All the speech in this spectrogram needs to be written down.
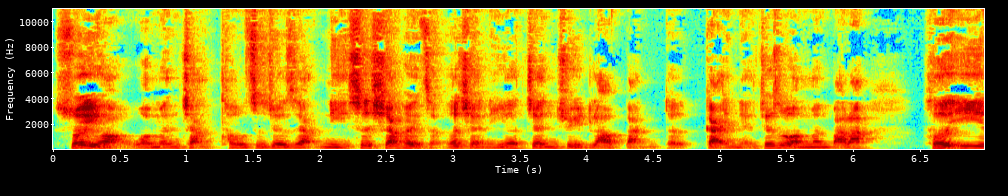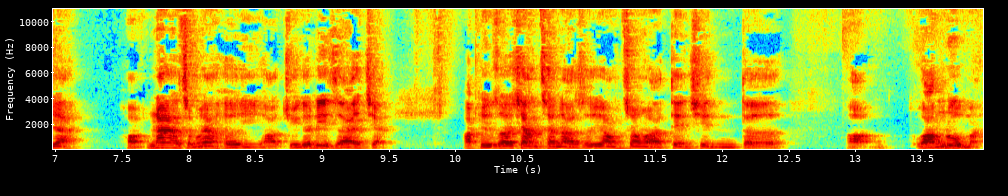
所以啊，我们讲投资就是这样，你是消费者，而且你又兼具老板的概念，就是我们把它合一了。好，那要怎么样合一啊？举个例子来讲。啊，比如说像陈老师用中华电信的啊网络嘛，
